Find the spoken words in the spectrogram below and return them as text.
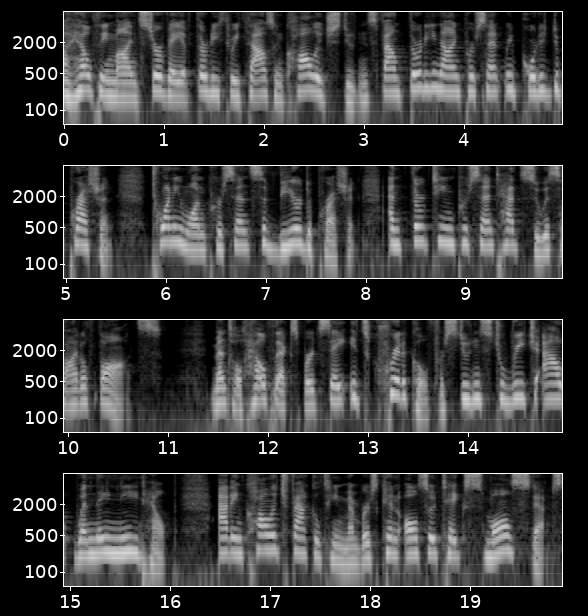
A Healthy Mind survey of 33,000 college students found 39% reported depression, 21% severe depression, and 13% had suicidal thoughts. Mental health experts say it's critical for students to reach out when they need help. Adding college faculty members can also take small steps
